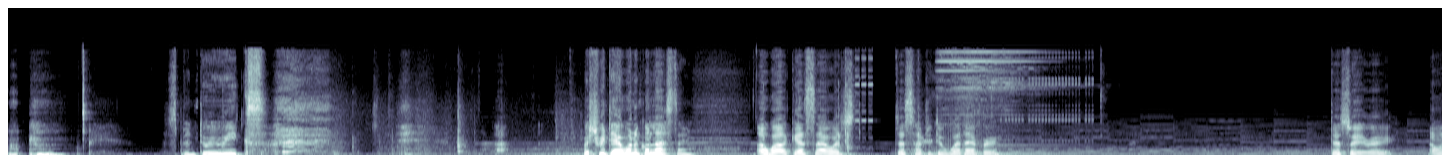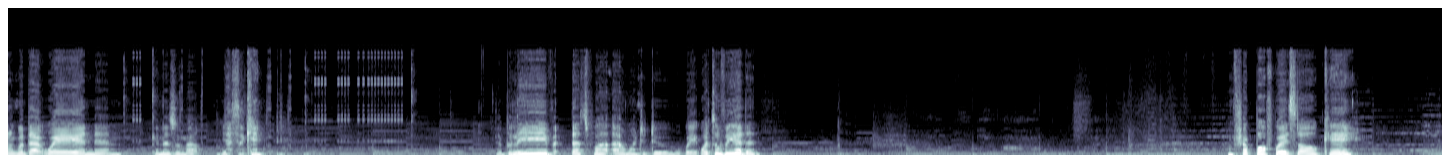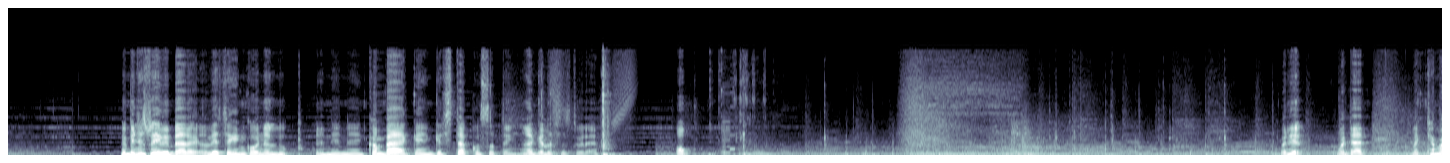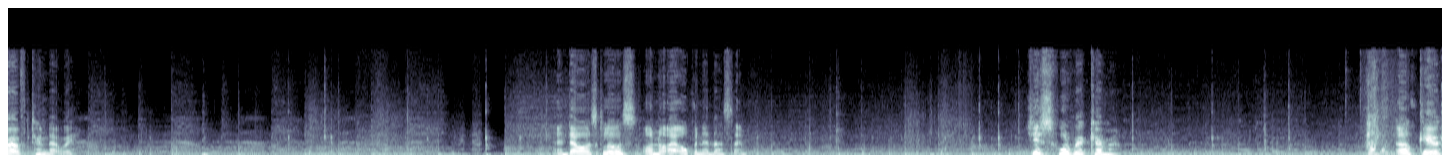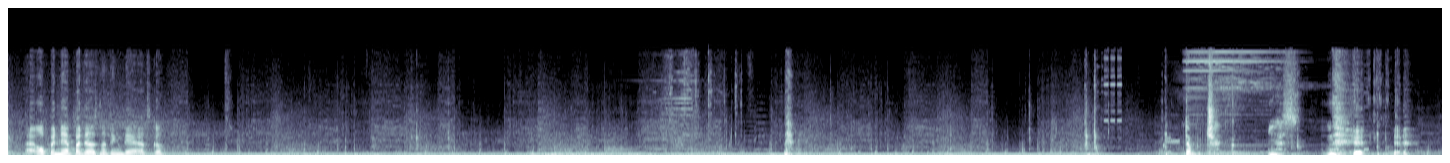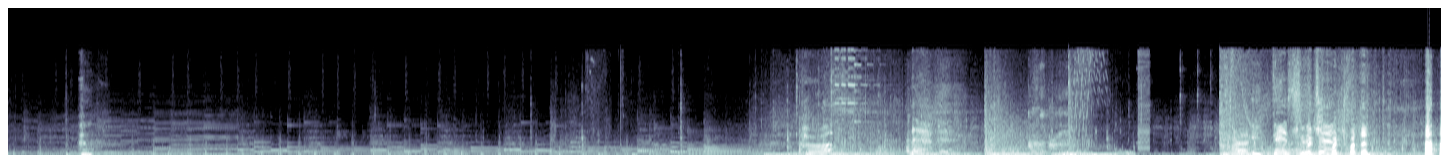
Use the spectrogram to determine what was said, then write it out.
it's been three weeks. Which way did I want to go last time? Oh well, I guess I would just have to do whatever. This way, right? I want to go that way and then... Can I zoom out? Yes, I can. I believe that's what I want to do. Wait, what's over here then? I'm sure both ways are okay. Maybe this way be better. At least I can go in a loop and then uh, come back and get stuck or something. Okay, let's just do that. Oh. What did... What did... My camera have turned that way. And that was closed? Oh no, I opened it last time. Jeez, what a weird camera. Okay, I opened it but there was nothing there. Let's go.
